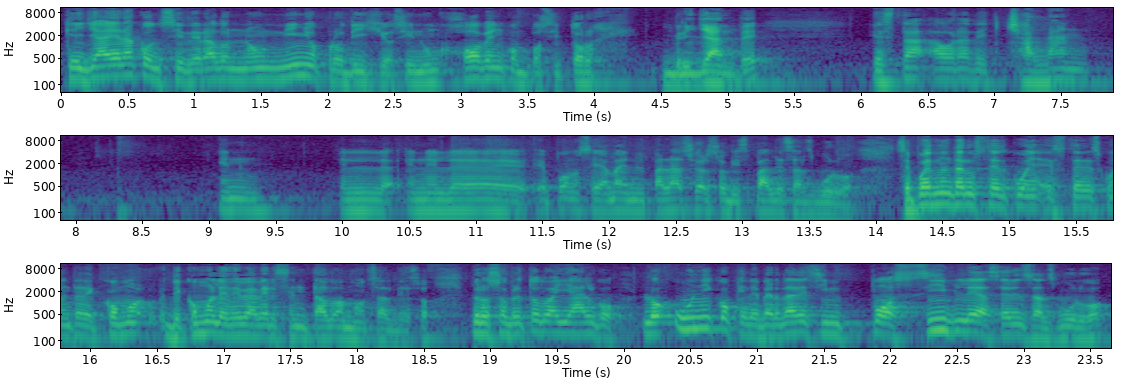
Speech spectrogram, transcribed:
que ya era considerado no un niño prodigio, sino un joven compositor brillante, está ahora de chalán en en el, eh, ¿cómo se llama? En el Palacio Arzobispal de Salzburgo. Se pueden dar usted, ustedes cuenta de cómo, le debe haber sentado a Mozart eso, pero sobre todo hay algo, lo único que de verdad es imposible hacer en Salzburgo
